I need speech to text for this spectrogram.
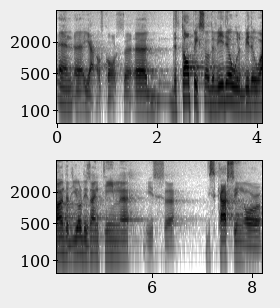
and uh, yeah, of course, uh, uh, the topics of the video will be the one that your design team uh, is uh, discussing or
